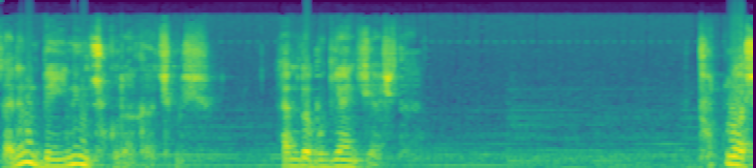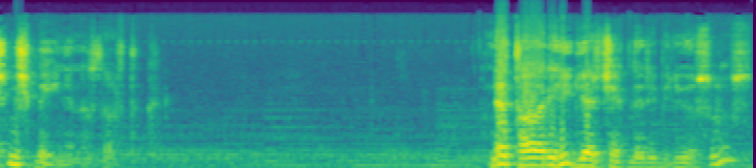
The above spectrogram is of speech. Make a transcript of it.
Senin beynin çukura kaçmış. Hem de bu genç yaşta. Putlaşmış beyniniz artık. Ne tarihi gerçekleri biliyorsunuz,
